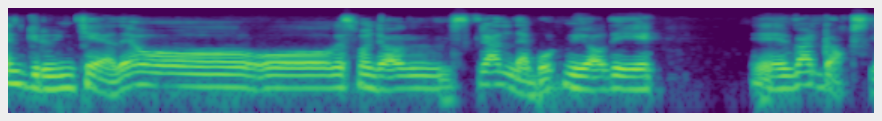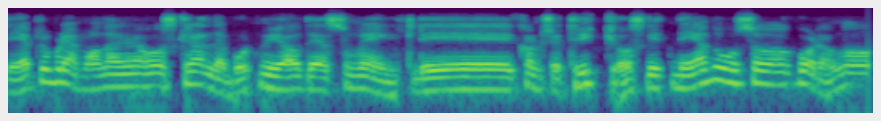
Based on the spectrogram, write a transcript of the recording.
en grunn til det. Og, og hvis man da skreller bort mye av de hverdagslige problemene og skrelle bort mye av det som egentlig kanskje trykker oss litt ned nå, så går det an å,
